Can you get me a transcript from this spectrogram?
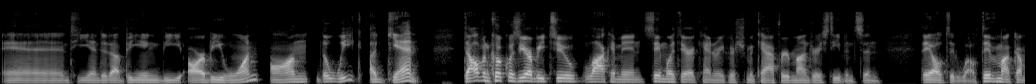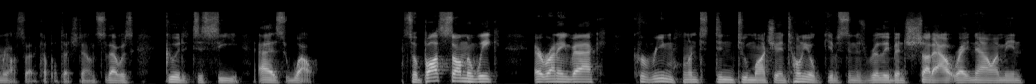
And he ended up being the RB1 on the week again. Dalvin Cook was the RB2. Lock him in. Same with Derrick Henry, Christian McCaffrey, Mondre Stevenson they all did well. David Montgomery also had a couple touchdowns, so that was good to see as well. So busts on the week at running back. Kareem Hunt didn't do much. Antonio Gibson has really been shut out right now. I mean,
